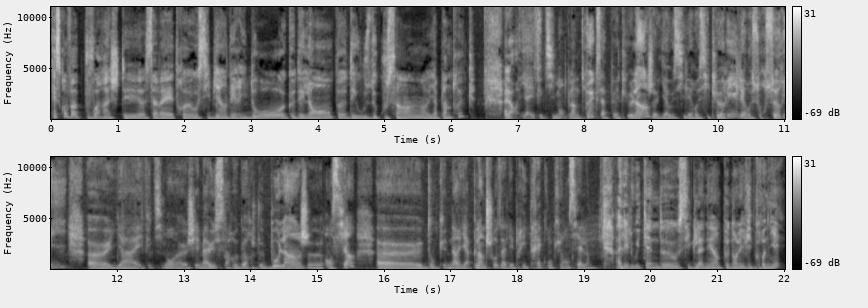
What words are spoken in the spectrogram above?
Qu'est-ce qu'on va pouvoir acheter? Ça va être aussi bien des rideaux que des lampes, des housses de coussins. Il y a plein de trucs? Alors, il y a effectivement plein de trucs. Ça peut être le linge. Il y a aussi les recycleries, les ressourceries. Euh, il y a effectivement euh, chez Emmaüs, ça regorge de beaux linges euh, anciens. Euh, donc, non, il y a plein de choses à des prix très concurrentiels. Allez le week-end aussi glaner un peu dans les vides greniers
